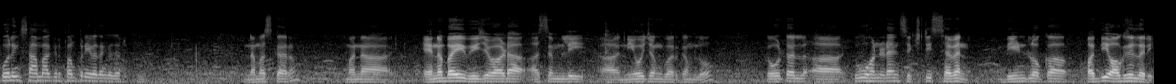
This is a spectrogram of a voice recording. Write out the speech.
పోలింగ్ సామాగ్రి పంపిణీ విధంగా జరుగుతుంది? నమస్కారం. మన ఎనభై విజయవాడ అసెంబ్లీ నియోజకవర్గంలో total two hundred and sixty seven దీంట్లో ఒక పది auxiliary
